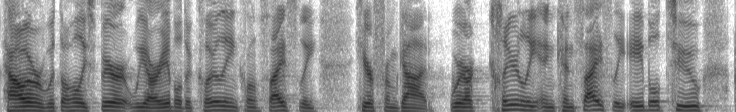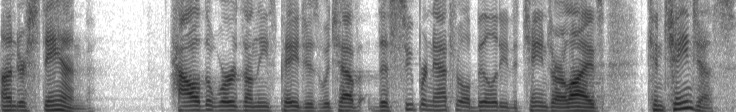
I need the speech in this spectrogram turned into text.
However, with the Holy Spirit, we are able to clearly and concisely hear from God. We are clearly and concisely able to understand how the words on these pages, which have this supernatural ability to change our lives, can change us.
